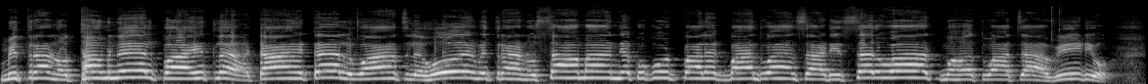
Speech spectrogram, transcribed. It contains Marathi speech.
मित्रांनो थंबनेल पाहितलं टायटल वाचलं. होय मित्रांनो सामान्य कुक्कुटपालक बांधवांसाठी सर्वात महत्त्वाचा व्हिडिओ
